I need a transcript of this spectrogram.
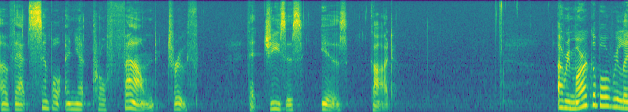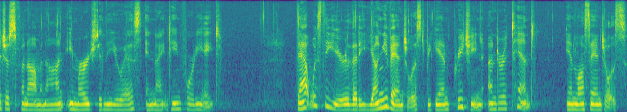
of that simple and yet profound truth that Jesus is God. A remarkable religious phenomenon emerged in the U.S. in 1948. That was the year that a young evangelist began preaching under a tent in Los Angeles.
